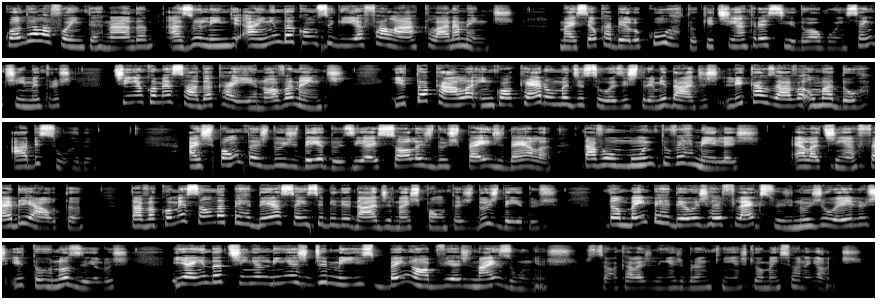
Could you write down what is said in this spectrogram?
Quando ela foi internada, a Zuling ainda conseguia falar claramente, mas seu cabelo curto, que tinha crescido alguns centímetros, tinha começado a cair novamente, e tocá-la em qualquer uma de suas extremidades lhe causava uma dor absurda. As pontas dos dedos e as solas dos pés dela estavam muito vermelhas. Ela tinha febre alta, estava começando a perder a sensibilidade nas pontas dos dedos. Também perdeu os reflexos nos joelhos e tornozelos e ainda tinha linhas de mis bem óbvias nas unhas. São aquelas linhas branquinhas que eu mencionei antes.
